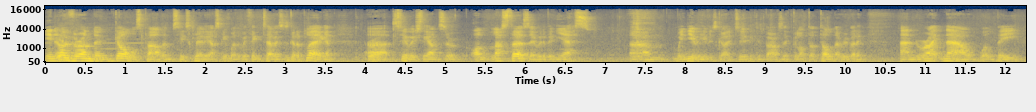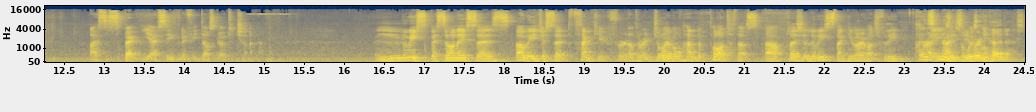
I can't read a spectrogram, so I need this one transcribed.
In Yeah. over under goals parlance, he's clearly asking whether we think Tevez is going to play again. Uh, to which the answer on last Thursday would have been yes. Um, we knew he was going to because Schelotto told everybody. And right now will be, I suspect yes, even if he does go to China. Luis Besone says, oh, he just said, thank you for another enjoyable hand of pod. That's our pleasure, Luis. Thank you very much for the praise. He knows, It's he already heard us.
